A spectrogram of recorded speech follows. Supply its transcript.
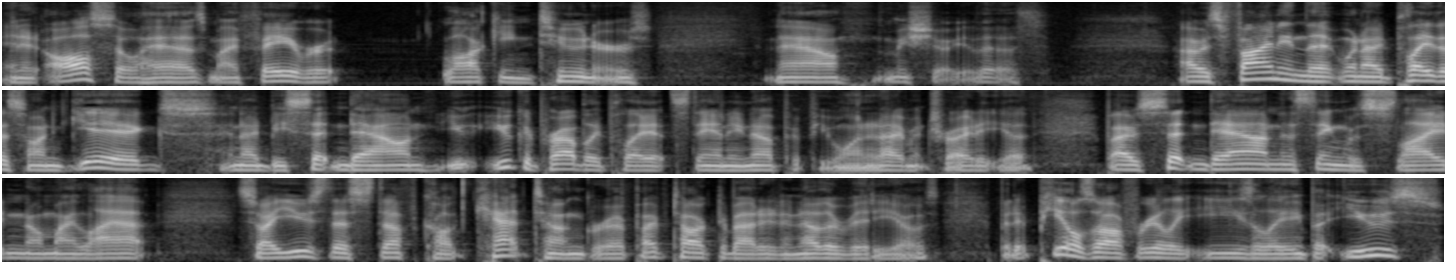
and it also has my favorite locking tuners. Now let me show you this. I was finding that when I'd play this on gigs and I'd be sitting down, you, you could probably play it standing up if you wanted. I haven't tried it yet. But I was sitting down and this thing was sliding on my lap. So I use this stuff called cat tongue grip. I've talked about it in other videos, but it peels off really easily. But use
